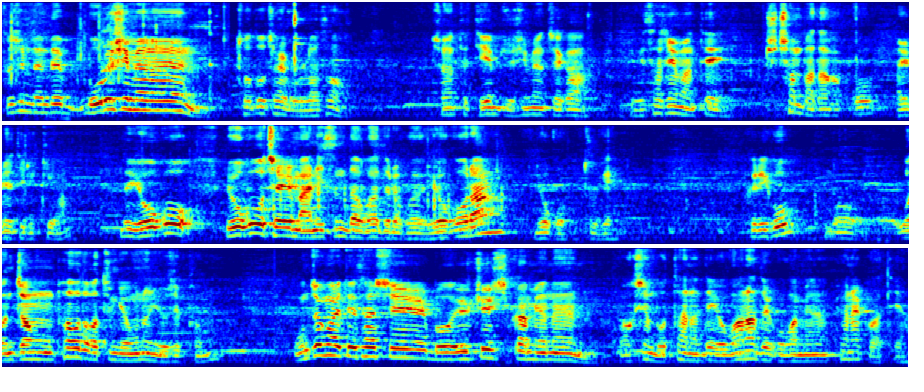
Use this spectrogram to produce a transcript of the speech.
쓰시면 되는데 모르시면은 저도 잘 몰라서 저한테 DM 주시면 제가 여기 사장님한테 추천 받아갖고 알려드릴게요. 근데 요거 요거 제일 많이 쓴다고 하더라고요. 요거랑 요거 두 개. 그리고 뭐 원정 파우더 같은 경우는 요 제품. 원정 갈 때 사실 뭐 일주일씩 가면은 왁싱 못 하는데 요거 하나 들고 가면 편할 것 같아요.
